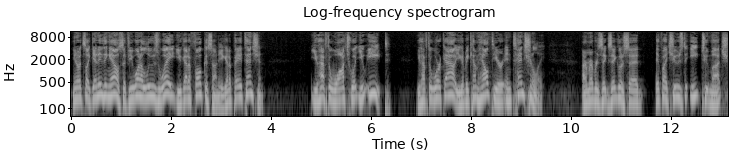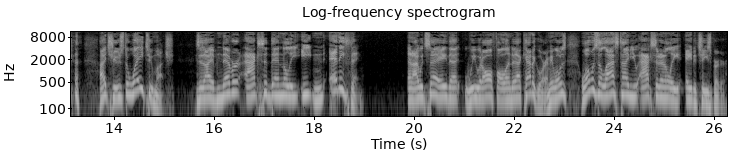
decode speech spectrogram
You know, it's like anything else. If you want to lose weight, you got to focus on it. You got to pay attention. You have to watch what you eat. You have to work out. You got to become healthier intentionally. I remember Zig Ziglar said, if I choose to eat too much, I choose to weigh too much. He says, I have never accidentally eaten anything And I would say that we would all fall into that category. I mean, when was when was the last time you accidentally ate a cheeseburger?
